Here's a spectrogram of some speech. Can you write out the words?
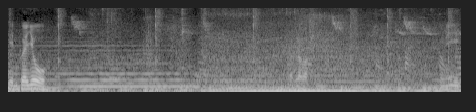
กินเพื่ออยู่หมดแล้วปะตรงนี้อีก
